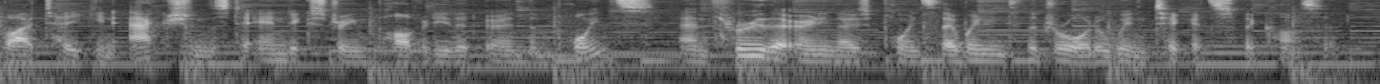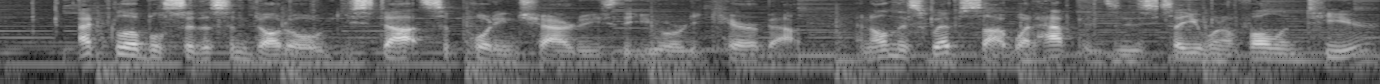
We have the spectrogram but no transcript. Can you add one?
by taking actions to end extreme poverty that earned them points. And through their earning those points, they went into the draw to win tickets to the concert. At globalcitizen.org, you start supporting charities that you already care about. And on this website, what happens is, say you want to volunteer,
